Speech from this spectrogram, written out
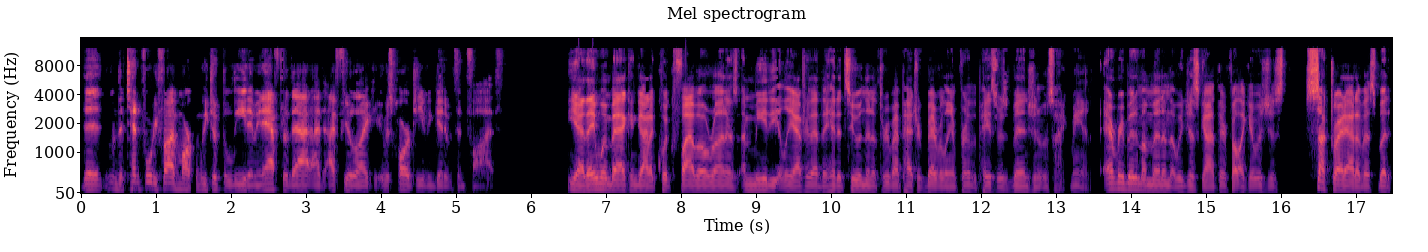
the the 1045 mark when we took the lead. I mean, after that, I, I feel like it was hard to even get it within five. Yeah, they went back and got a quick 5-0 run. As immediately after that, they hit a two and then a three by Patrick Beverley in front of the Pacers bench, and it was like, man, every bit of momentum that we just got there felt like it was just sucked right out of us. But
